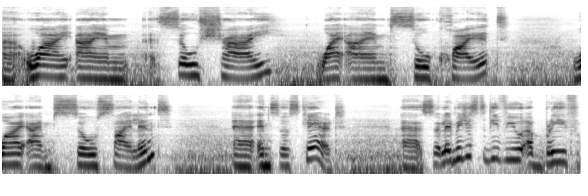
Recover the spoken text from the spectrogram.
uh, why I am so shy why I'm so quiet, why I'm so silent uh, and so scared. Uh, so, let me just give you a brief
